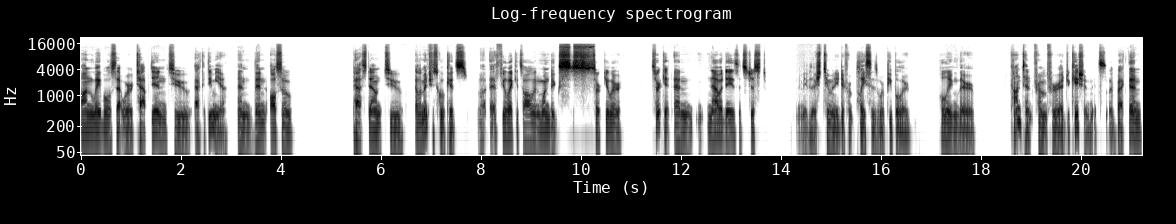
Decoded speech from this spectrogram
on labels that were tapped into academia and then also passed down to elementary school kids. I feel like it's all in one big circular circuit. And nowadays, it's just maybe there's too many different places where people are pulling their content from for education. It's like back then,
